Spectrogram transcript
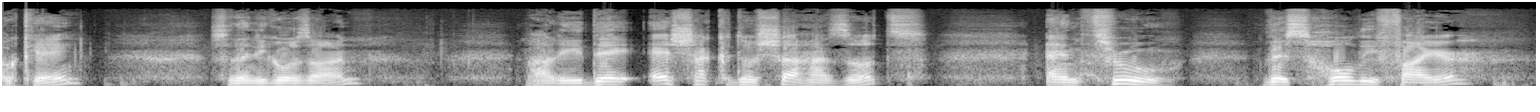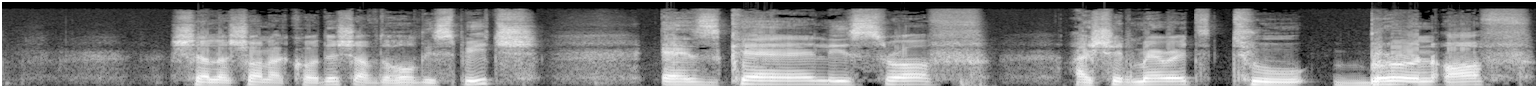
Okay, so then he goes on and through this holy fire, Shelashon HaKodesh, of the holy speech, Ezke Lisrof, I should merit to burn off,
